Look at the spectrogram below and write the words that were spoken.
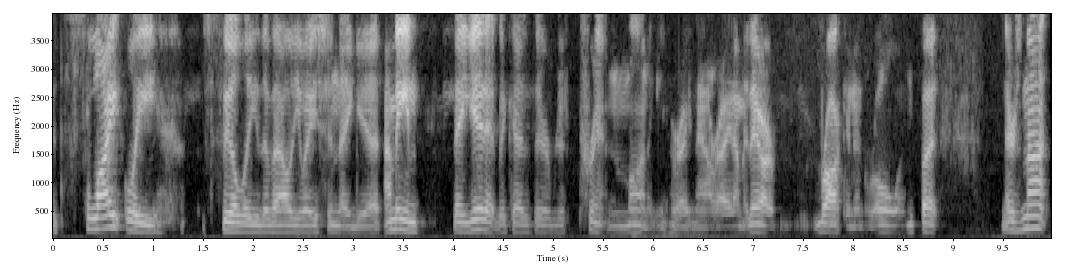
it's slightly silly the valuation they get. I mean, they get it because they're just printing money right now, right? I mean, they are rocking and rolling, but there's not.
